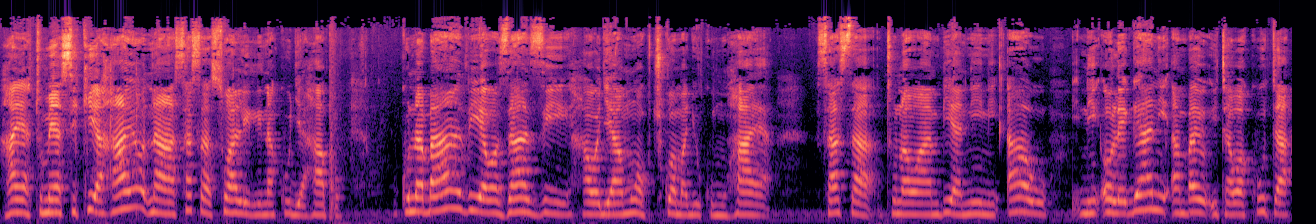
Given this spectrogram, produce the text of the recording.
Haya tumeyasikia hayo na sasa swali linakuja hapo kuna baadhi ya wazazi hawajaamua kuchukua majukumu haya. Sasa tunawaambia nini? Au ni ole gani ambayo itawakuta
